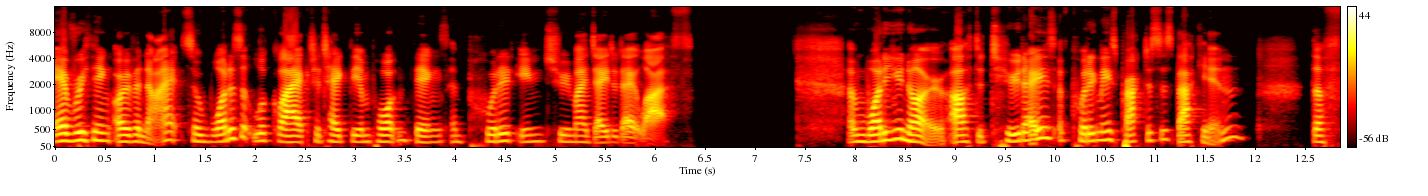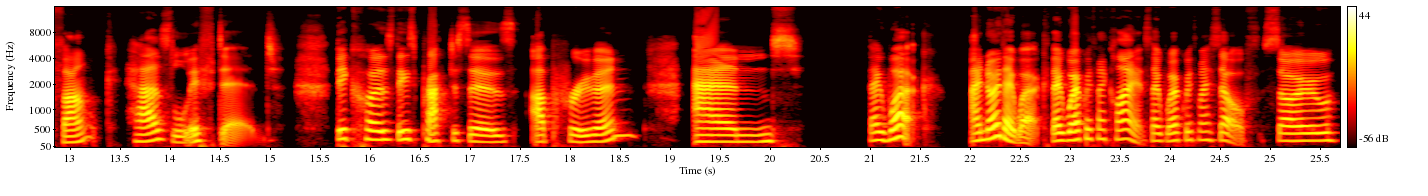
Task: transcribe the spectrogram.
everything overnight. So, what does it look like to take the important things and put it into my day to day life? And what do you know? After two days of putting these practices back in, the funk has lifted because these practices are proven and they work. I know they work. They work with my clients, they work with myself. So,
